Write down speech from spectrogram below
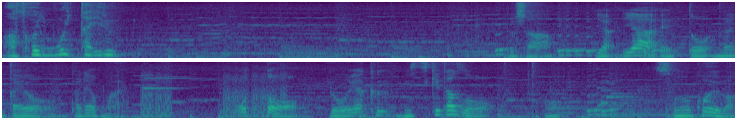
あそこにもう一体いる。どうした？いやいやえっとなんかよ。誰お前？おっとようやく見つけたぞ。その声は？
